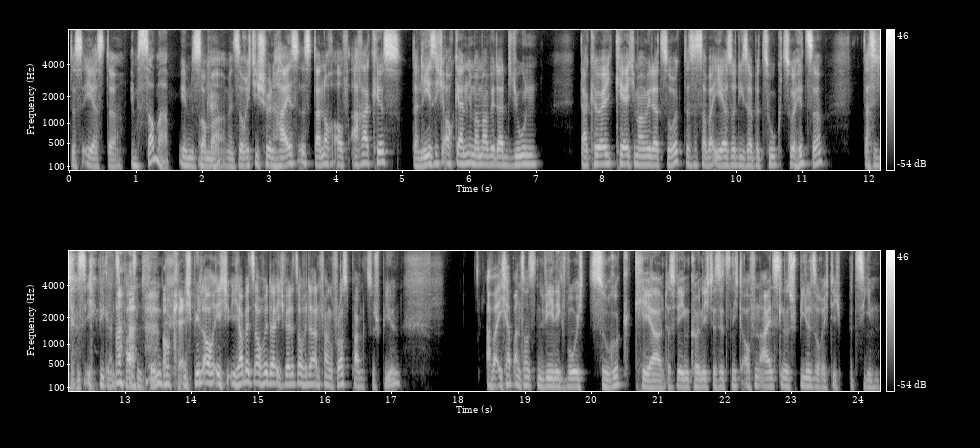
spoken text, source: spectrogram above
Das erste. Im Sommer? Im Sommer. Okay. Wenn es so richtig schön heiß ist, dann noch auf Arrakis. Da lese ich auch gerne immer mal wieder Dune. Da kehre ich, kehr ich immer wieder zurück. Das ist aber eher so dieser Bezug zur Hitze, dass ich das irgendwie ganz passend finde. okay. Ich spiele auch, ich, ich habe jetzt auch wieder, ich werde jetzt auch wieder anfangen, Frostpunk zu spielen. Aber ich habe ansonsten wenig, wo ich zurückkehre. Deswegen könnte ich das jetzt nicht auf ein einzelnes Spiel so richtig beziehen.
